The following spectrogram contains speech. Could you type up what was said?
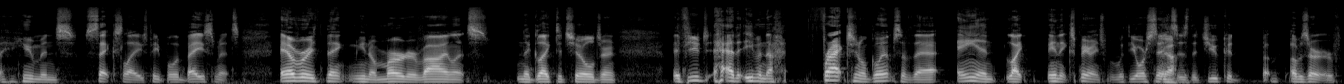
humans, sex slaves, people in basements, everything, you know, murder, violence, neglected children. If you had even a fractional glimpse of that and like in experience with your senses that you could observe,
